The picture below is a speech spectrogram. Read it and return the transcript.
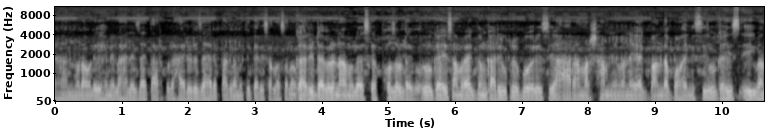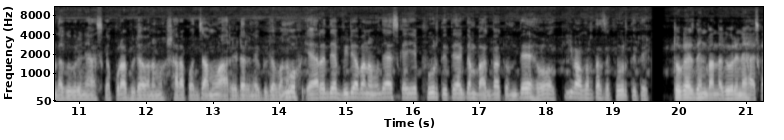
এখন মোটামুটি এখানে লাহালে যায় তারপরে হাই রোডে যায় হারে পাগলা মতো গাড়ি চলাচল গাড়ির ড্রাইভারের নাম হলো আজকে ফজল ড্রাইভার তো গাইস আমরা একদম গাড়ির উপরে বয়ে রয়েছি আর আমার সামনে মানে এক বান্দা বহাই নিছি। তো গাইস এই বান্দা কুপুরে নিয়ে আজকে পুরা ভিডিও বানাবো সারা পথ যাব আর এটার নিয়ে ভিডিও বানাবো এর দিয়ে ভিডিও বানাবো দে আজকে এই ফুর্তিতে একদম বাঘ বাঘ দে হো কি বা করতেছে ফুর্তিতে। তো গাইস দেন বান্দা কুবরে নিয়ে আজকে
